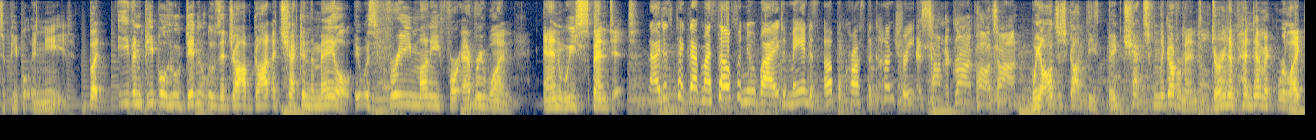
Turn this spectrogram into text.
to people in need. But even people who didn't lose a job got a check in the mail. It was free money for everyone. And we spent it. I just picked up myself a new bike. Demand is up across the country. It's time to grind, Peloton. We all just got these big checks from the government. During a pandemic, we're like,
